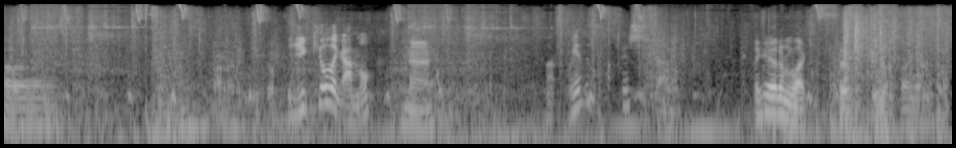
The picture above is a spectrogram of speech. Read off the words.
Uh. Alright, you go. Did you kill the guy, Milk? No. Uh, where the fuck is this guy? I think I hit him like 50 or something, but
